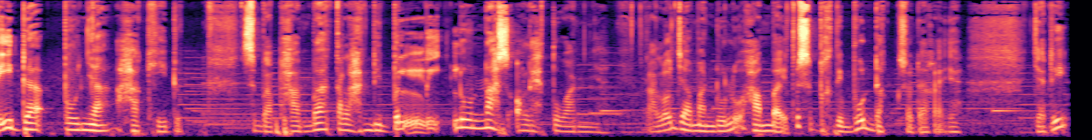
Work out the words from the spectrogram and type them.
tidak punya hak hidup. Sebab hamba telah dibeli lunas oleh tuannya. Kalau zaman dulu hamba itu seperti budak saudara ya. Jadi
